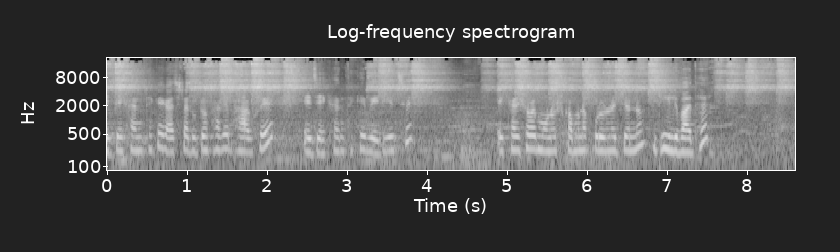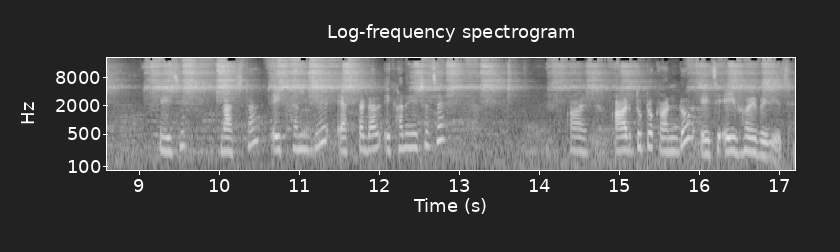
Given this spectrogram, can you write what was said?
এই যে এখান থেকে গাছটা দুটো ভাগে ভাগ হয়ে এই যে এখান থেকে বেরিয়েছে। এখানে সবাই মনস্কামনা পূরণের জন্য ঢিল বাঁধে। এই যে গাছটা, এইখান দিয়ে একটা ডাল এখানে এসেছে। আর আর দুটো কাণ্ড এই যে এইভাবে বেরিয়েছে।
